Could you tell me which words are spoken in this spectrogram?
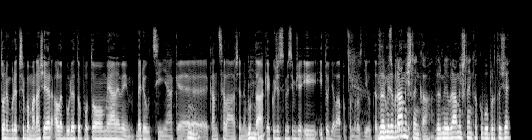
to nebude třeba manažer, ale bude to potom, já nevím, vedoucí nějaké Mhm. kanceláře nebo Mhm. tak, jakože si myslím, že i, i to dělá potom rozdíl. Ten Velmi dobrá sportu. myšlenka, velmi dobrá myšlenka, Kubo, protože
